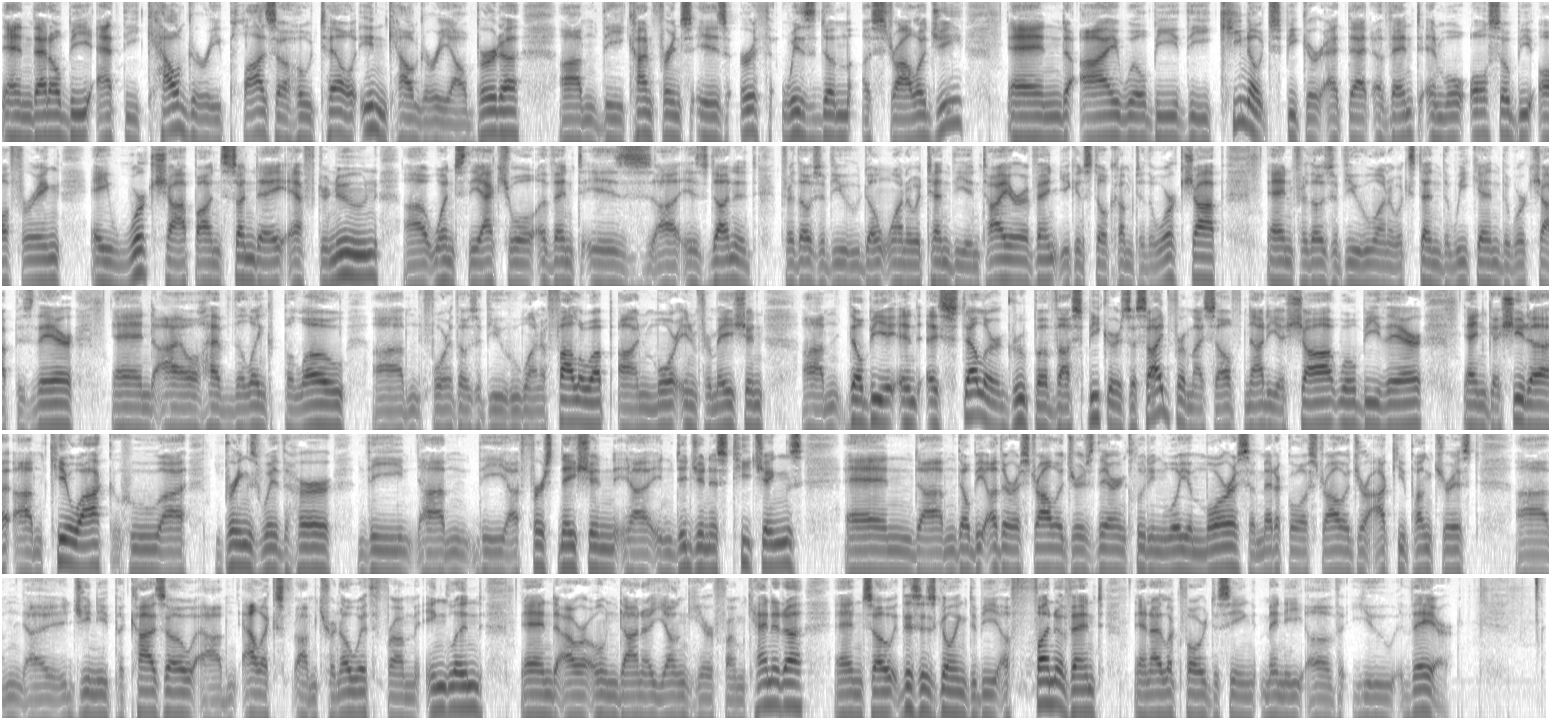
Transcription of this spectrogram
and that'll be at the Calgary Plaza Hotel in Calgary, Alberta. Um, the conference is Earth Wisdom Astrology, and I will be the keynote speaker at that event, and will also be offering a workshop on Sunday afternoon uh, once the actual event is uh, is done. And for those of you who don't want to attend the entire event, you can still come to the workshop, and for those of you who want to extend the weekend. The workshop is there, and I'll have the link below um, for those of you who want to follow up on more information. Um, there'll be an, a stellar group of uh, speakers aside from myself. Nadiya Shah will be there, and Gashida um, Kiowak, who uh, brings with her the um, the uh, First Nation uh, indigenous teachings and um, there'll be other astrologers there, including William Morris, a medical astrologer, acupuncturist, um, uh, Jeannie Picasso, um, Alex um, from England, and our own Donna Young here from Canada. And so this is going to be a fun event, and I look forward to seeing many of you there.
